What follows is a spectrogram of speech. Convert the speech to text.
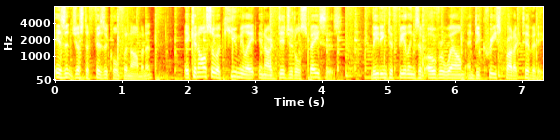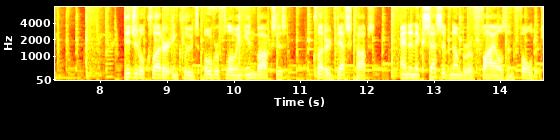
isn't just a physical phenomenon, it can also accumulate in our digital spaces, leading to feelings of overwhelm and decreased productivity. Digital clutter includes overflowing inboxes, cluttered desktops, and an excessive number of files and folders.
